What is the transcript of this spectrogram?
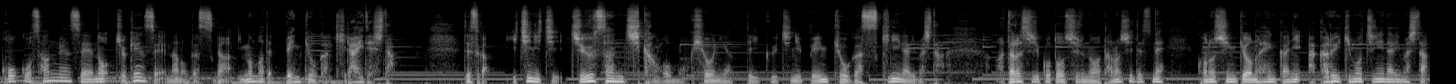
高校3年生の受験生なのですが、今まで勉強が嫌いでした。ですが、1日13時間を目標にやっていくうちに勉強が好きになりました。新しいことを知るのは楽しいですね。この心境の変化に明るい気持ちになりました。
